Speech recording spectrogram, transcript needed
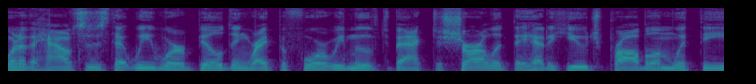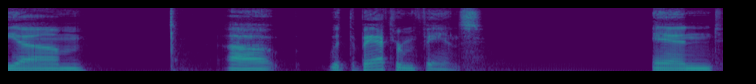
one of the houses that we were building right before we moved back to Charlotte. They had a huge problem with the um, uh, with the bathroom fans, and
